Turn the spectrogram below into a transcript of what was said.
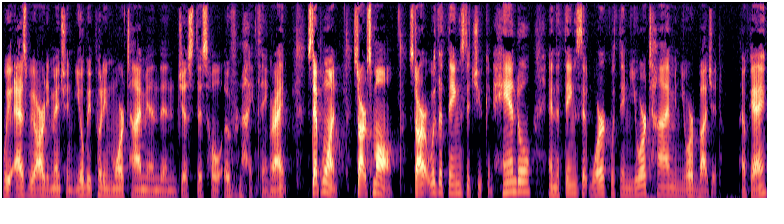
we, as we already mentioned, you'll be putting more time in than just this whole overnight thing, right? Step one, start small. Start with the things that you can handle and the things that work within your time and your budget. Okay.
